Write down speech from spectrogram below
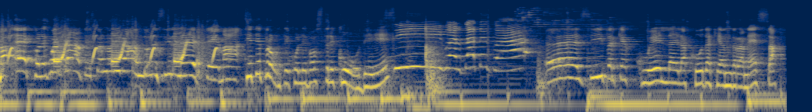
Ma eccole, guardate, stanno arrivando le sirenette! Ma siete pronte con le vostre code? Sì, guardate qua. Eh sì, perché quella è la coda che andrà messa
